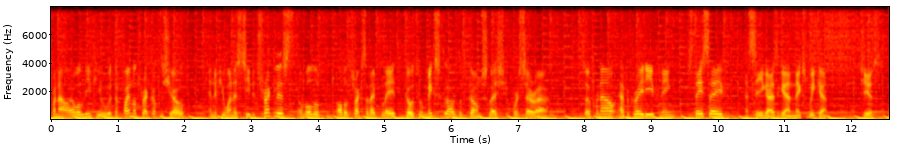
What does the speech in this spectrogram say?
For now, I will leave you with the final track of the show. And if you want to see the track list of all the, all the tracks that I played, go to mixcloud.com slash Vorcera. So for now, have a great evening, stay safe, and see you guys again next weekend. Cheers.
